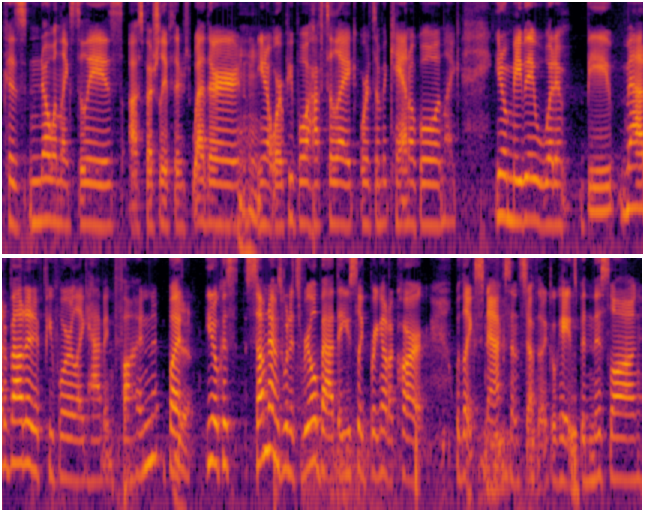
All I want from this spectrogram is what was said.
because no one likes delays, especially if there's weather, and, you know, or people have to like, or it's a mechanical and like, you know, maybe they wouldn't be mad about it if people are like having fun. But Yeah. you know, because sometimes when it's real bad, they used to like bring out a cart with like snacks and stuff. They're like, okay, it's been this long.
